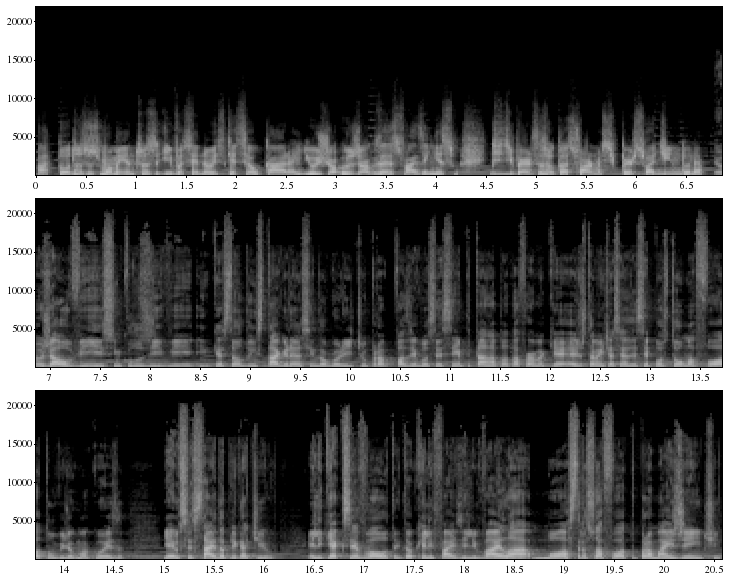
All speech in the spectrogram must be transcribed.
a todos os momentos e você não esquecer o cara. E os, jo os jogos eles fazem isso de diversas outras formas, te persuadindo, né? Eu já ouvi isso, inclusive, em questão do Instagram, assim, do algoritmo, para fazer você sempre estar tá na plataforma, que é justamente assim: às vezes você postou uma foto, um vídeo, alguma coisa, e aí você sai do aplicativo ele quer que você volta. Então o que ele faz? Ele vai lá, mostra sua foto para mais gente,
